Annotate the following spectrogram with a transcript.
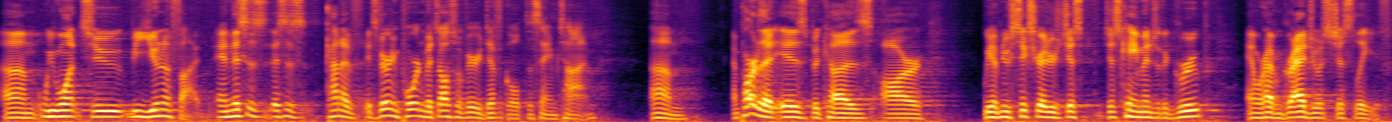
Um, we want to be unified. And this is, this is kind of, it's very important, but it's also very difficult at the same time. Um, and part of that is because our, we have new sixth graders just, just came into the group, and we're having graduates just leave.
